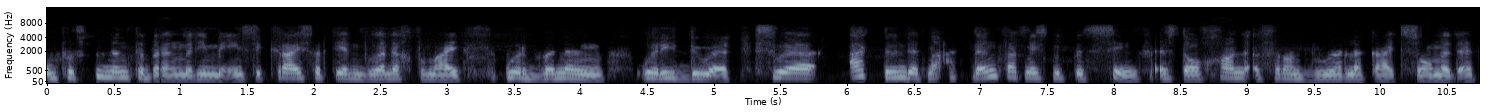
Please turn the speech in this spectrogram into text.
om verzoening te bring met die mens. Die kruis verteenwoordig vir my oorwinning oor die dood. So ek doen dit, maar ek dink wat mense moet besef is daar gaan 'n verantwoordelikheid saam met dit.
